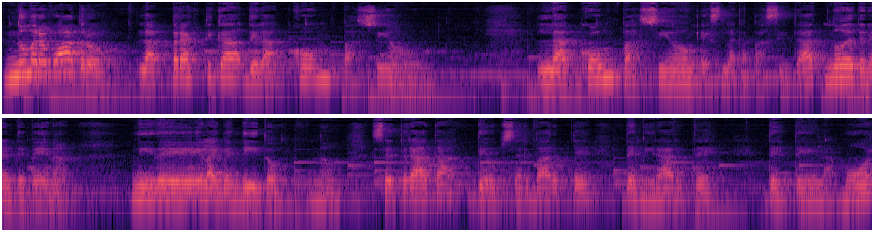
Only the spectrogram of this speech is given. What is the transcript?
Número cuatro, la práctica de la compasión. La compasión es la capacidad no de tenerte pena, ni de el ay bendito, no. Se trata de observarte, de mirarte desde el amor,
